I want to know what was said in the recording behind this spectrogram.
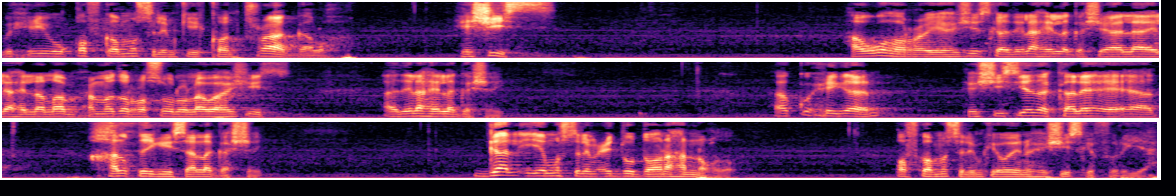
Wixii uu qofka muslimkii contract galo heshiis. Ha ugu horeeyo heshiiskaad ilaahay la gashay laa ilaha illa allah muxamedun rasuulu llah waa heshiis. Aada ilaahay la gashay. Ha ku xigaan heshiisyada kale ee aada khalqigiisa la gashay. Gal iyo muslim cidduu doono ha noqdo qofka muslimkii waa inuu heshiiska furiyaa.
